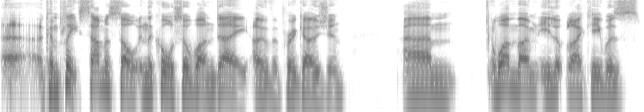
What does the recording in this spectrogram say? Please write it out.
a complete somersault in the course of one day over Prigozhin. Um, one moment he looked like he was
